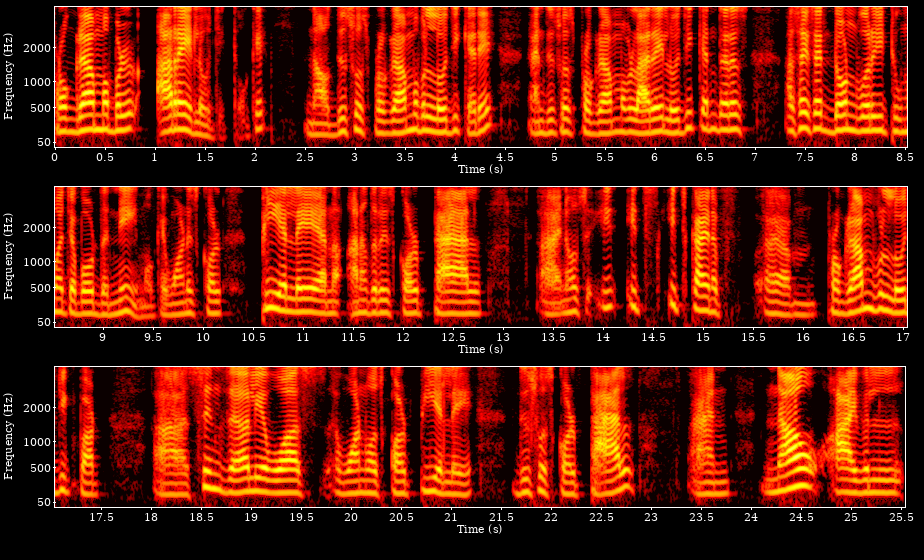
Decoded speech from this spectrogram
programmable array logic okay. Now this was programmable logic array and this was programmable array logic and there is as I said don't worry too much about the name okay one is called PLA and another is called PAL and also it, it's, it's kind of um, programmable logic but uh, since earlier was one was called PLA this was called PAL and now I will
